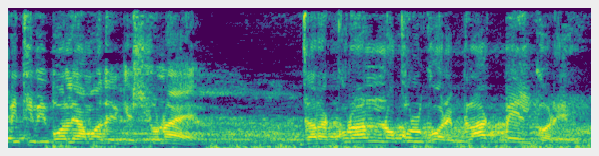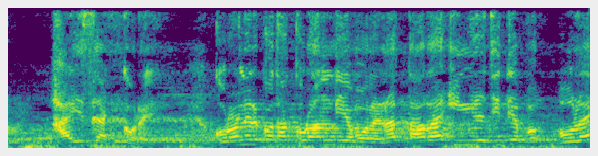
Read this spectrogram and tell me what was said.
পৃথিবী বলে আমাদেরকে শোনায়। যারা কোরআন নকল করে ব্ল্যাকমেইল করে হাইজ্যাক করে, কোরআনের কথা কোরআন দিয়ে বলে না, তারা ইংরেজিতে বলে,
